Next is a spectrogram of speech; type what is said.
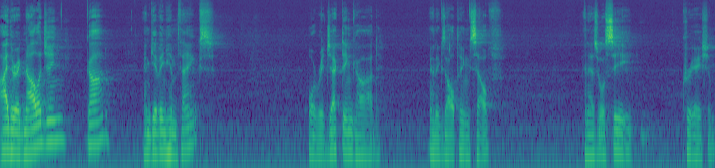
either acknowledging God and giving Him thanks or rejecting God and exalting self. And as we'll see, creation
